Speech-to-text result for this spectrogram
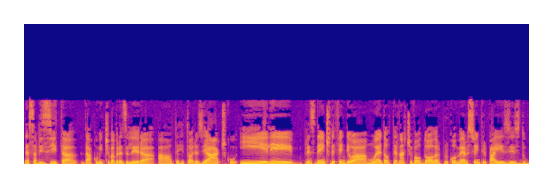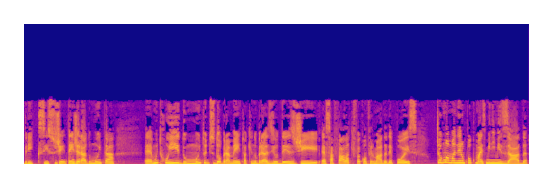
nessa visita da comitiva brasileira ao território asiático. E ele, o presidente, defendeu a moeda alternativa ao dólar para o comércio entre países do BRICS. Isso tem gerado muita. É, muito ruído, muito desdobramento aqui no Brasil desde essa fala que foi confirmada depois de alguma maneira um pouco mais minimizada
